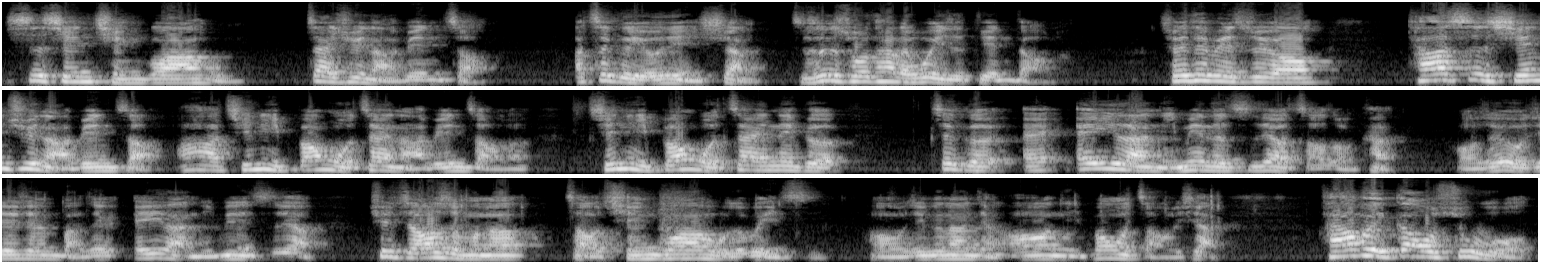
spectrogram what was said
是先前刮弧，再去哪边找啊？这个有点像，只是说它的位置颠倒了。所以特别注意哦，它是先去哪边找啊？请你帮我在哪边找呢？请你帮我在那个这个哎 A 栏里面的资料找找看。好，所以我就先把这个 A 栏里面的资料去找什么呢？找前刮弧的位置。好，我就跟他讲哦，你帮我找一下。他会告诉我，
